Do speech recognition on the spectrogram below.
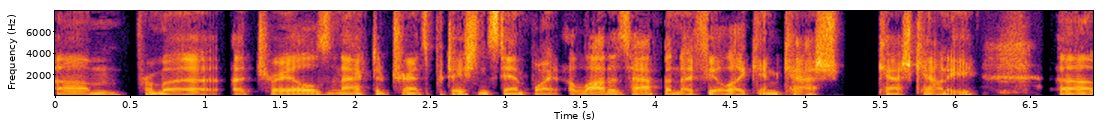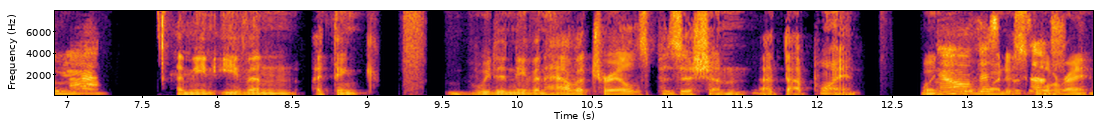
Um, from a, a trails and active transportation standpoint, a lot has happened. I feel like in Cache Cache County. Um, yeah. I mean, even I think we didn't even have a trails position at that point when no, you were going to school, right?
